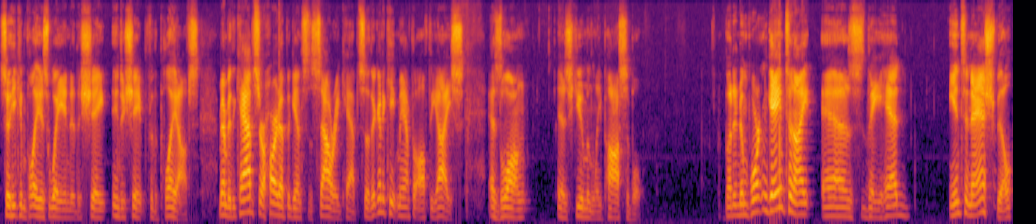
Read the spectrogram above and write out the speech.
so he can play his way into the shape into shape for the playoffs. Remember, the Caps are hard up against the salary cap, so they're going to keep Mantha off the ice as long as humanly possible. But an important game tonight as they head into Nashville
